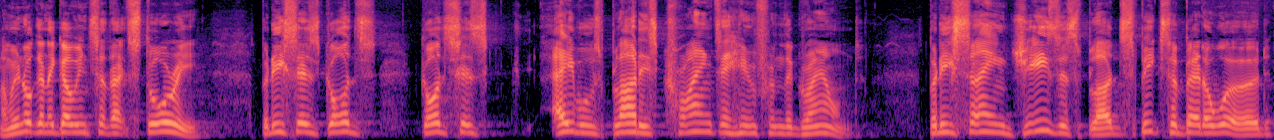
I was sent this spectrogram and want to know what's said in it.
And we're not going to go into that story, but he says God's, God says Abel's blood is crying to him from the ground. But he's saying Jesus' blood speaks a better word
